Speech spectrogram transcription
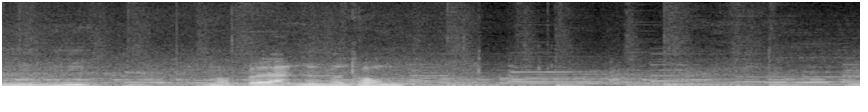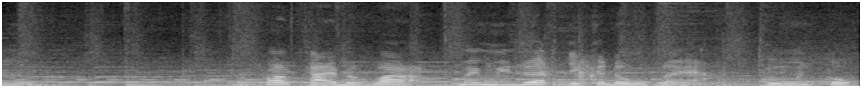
อืมหมดไปล้วหนึ่งกระทงอืมแล้วก็ไก่แบบว่าไม่มีเลือดติดกระดูกเลยอะ คือมันตก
